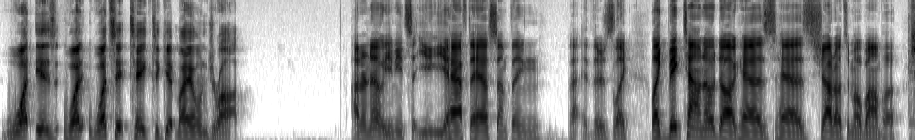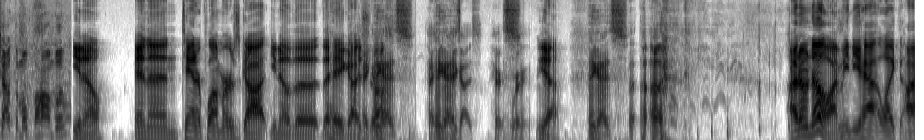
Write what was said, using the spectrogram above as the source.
What is what? What's it take to get my own drop? I don't know. You need s- you, you have to have something. Uh, there's like like Big Town O Dog has has shout out to Mo Bamba, Shout out to Mo Bamba. you know, and then Tanner Plummer's got you know the the Hey Guys Hey, drop. guys. Hey, hey guys. Here, we're, Yeah. Hey guys. uh, uh, I don't know. I mean, you have like I,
